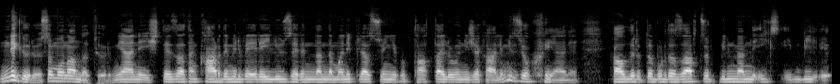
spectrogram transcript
Ne görüyorsam onu anlatıyorum. Yani işte zaten Kardemir ve Ereğli üzerinden de manipülasyon yapıp tahtayla oynayacak halimiz yok yani. Kaldırıp da burada zart zurt bilmem ne x bir,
